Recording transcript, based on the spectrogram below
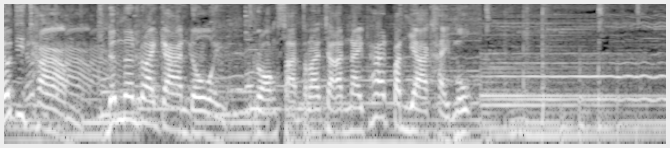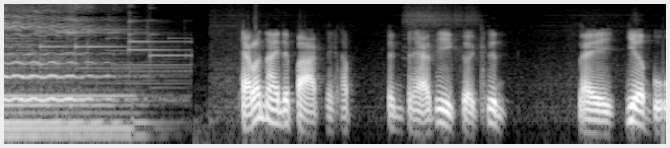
Healthy Time ดำเนินรายการโดย รองศาสตราจารย์นายแพทย์ปัญญาไข่มุก แผลในในปากนะครับ เป็นแผลที่เกิดขึ้นในเยื่อบุ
